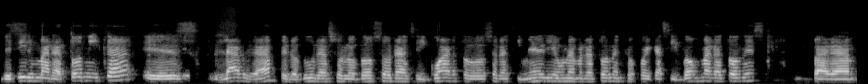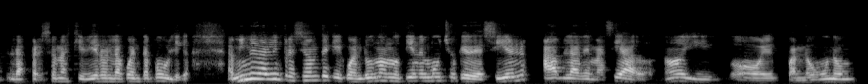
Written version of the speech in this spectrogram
Decir maratónica es larga, pero dura solo dos horas y cuarto, dos horas y media, una maratón, esto fue casi dos maratones para las personas que vieron la cuenta pública. A mí me da la impresión de que cuando uno no tiene mucho que decir, habla demasiado, ¿no? Y o cuando uno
